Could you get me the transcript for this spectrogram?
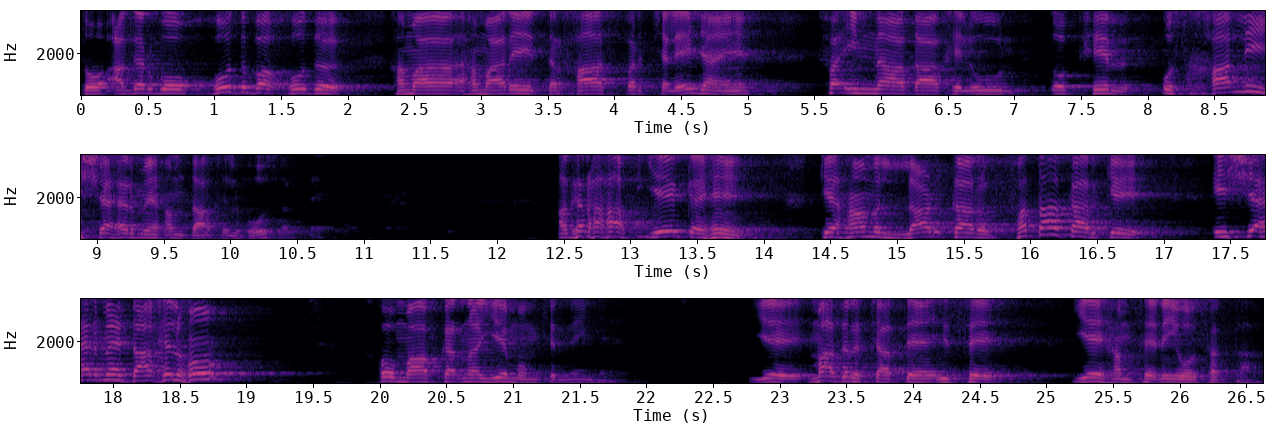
تو اگر وہ خود بخود ہمارے درخواست پر چلے جائیں فعنا داخلون، تو پھر اس خالی شہر میں ہم داخل ہو سکتے ہیں۔ اگر آپ یہ کہیں کہ ہم لڑ کر، فتح کر کے اس شہر میں داخل ہوں، تو معاف کرنا یہ ممکن نہیں ہے۔ یہ معذرت چاہتے ہیں، اس سے یہ ہم سے نہیں ہو سکتا۔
